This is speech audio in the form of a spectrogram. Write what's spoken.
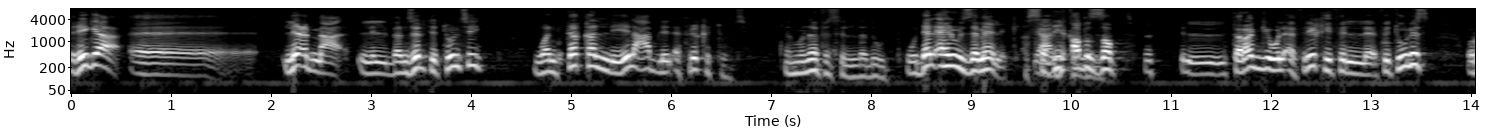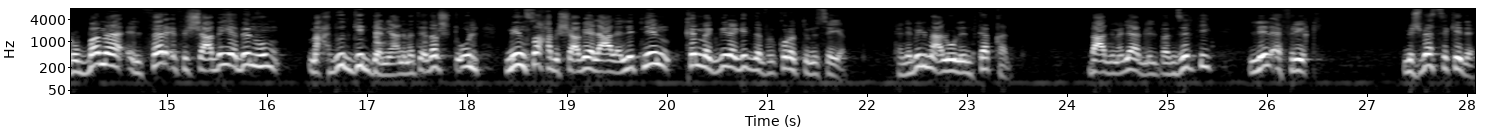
رجع آه لعب مع البنزرت التونسي وانتقل ليلعب للأفريقي التونسي. المنافس اللدود. وده الأهلي والزمالك. الصديق يعني آه بالظبط. الترجي والأفريقي في في تونس. ربما الفرق في الشعبية بينهم محدود جدا. يعني ما تقدرش تقول مين صاحب الشعبية الأعلى. الاثنين قمة كبيرة جدا في الكرة التونسية. فنبيل معلول انتقل بعد ما لعب للبنزرتي للأفريقي. مش بس كده.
